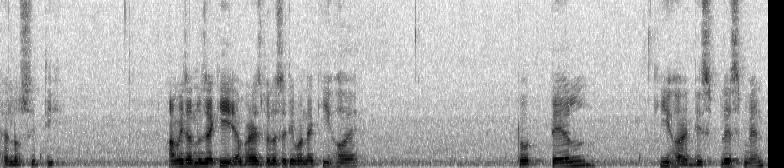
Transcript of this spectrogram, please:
ভেলচিটি আমি জানো যে কি এভাৰেজ ভেলচিটি মানে কি হয়? টোটেল কি হয়? ডিছপ্লেচমেণ্ট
